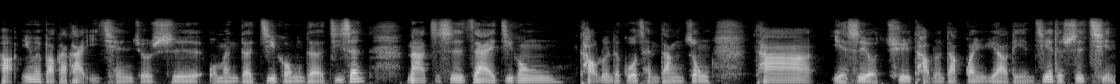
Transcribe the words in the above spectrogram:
啊，因为宝咖咖以前就是我们的济公的机身，那只是在济公讨论的过程当中，他也是有去讨论到关于要连接的事情。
